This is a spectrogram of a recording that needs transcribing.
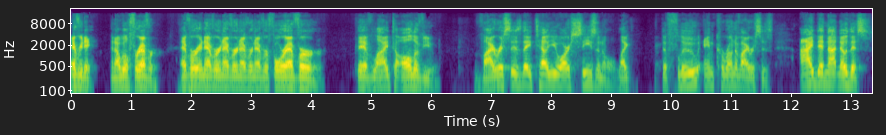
Every day. And I will forever. Ever and ever and ever and ever and ever forever. They have lied to all of you. Viruses they tell you are seasonal, like the flu and coronaviruses. I did not know this.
